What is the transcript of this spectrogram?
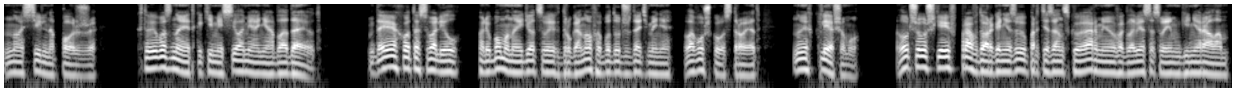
но сильно позже. Кто его знает, какими силами они обладают. Да и охота свалил. По-любому найдет своих друганов и будут ждать меня. Ловушку устроят. Ну их к лешему. Лучше уж я и вправду организую партизанскую армию во главе со своим генералом.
